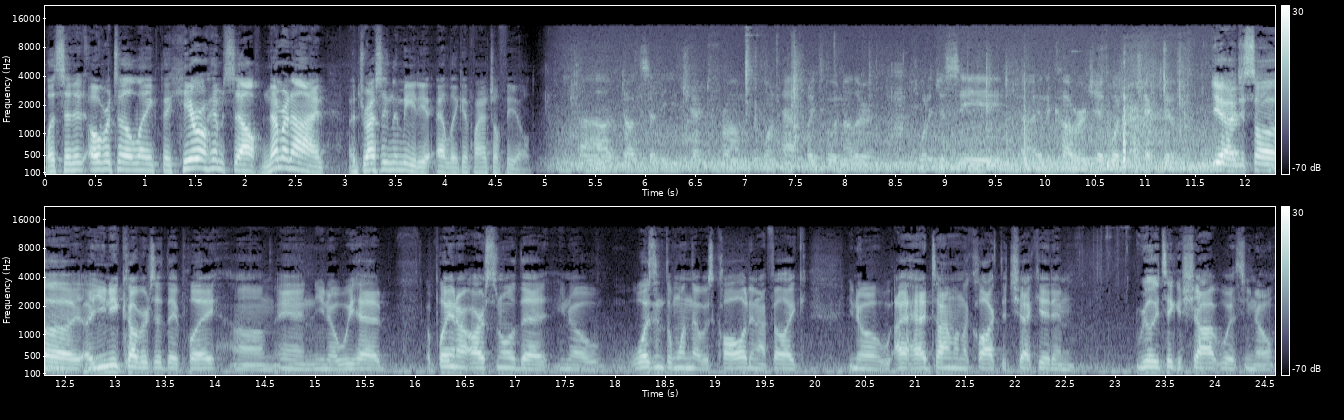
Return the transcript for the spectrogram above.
let's send it over to the link. The hero himself, number nine, addressing the media at Lincoln Financial Field. Uh, Doug said that you checked from one pass play to another. What did you see uh, in the coverage and what did you check to? Yeah, I just saw a, a unique coverage that they play, um, and you know we had a play in our arsenal that you know wasn't the one that was called, and I felt like you know I had time on the clock to check it and really take a shot with you know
